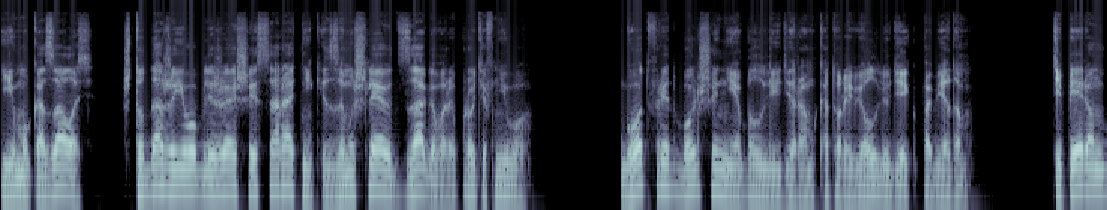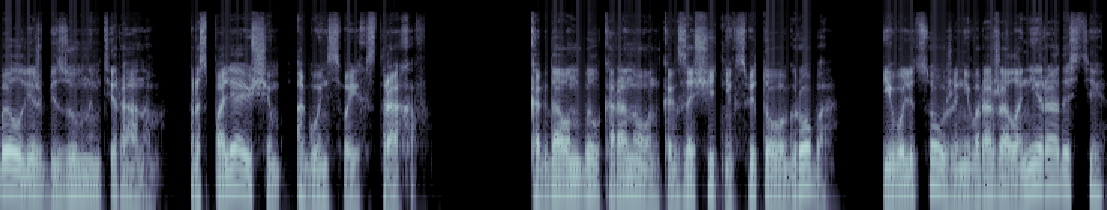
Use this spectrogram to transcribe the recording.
Ему казалось, что даже его ближайшие соратники замышляют заговоры против него. Готфрид больше не был лидером, который вел людей к победам. Теперь он был лишь безумным тираном, распаляющим огонь своих страхов. Когда он был коронован как защитник святого гроба, его лицо уже не выражало ни радости,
